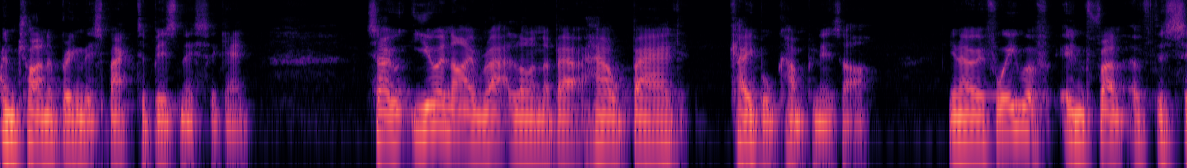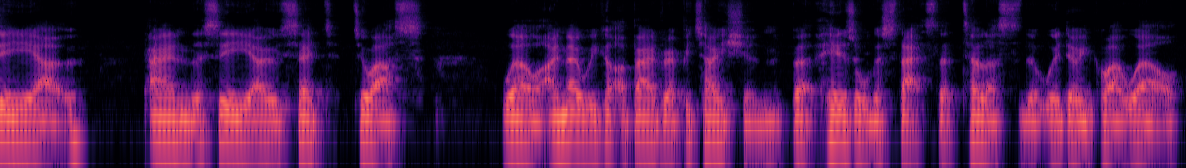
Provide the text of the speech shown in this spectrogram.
I'm trying to bring this back to business again. So you and I rattle on about how bad cable companies are. You know, if we were in front of the CEO and the CEO said to us, well, I know we got a bad reputation, but here's all the stats that tell us that we're doing quite well,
